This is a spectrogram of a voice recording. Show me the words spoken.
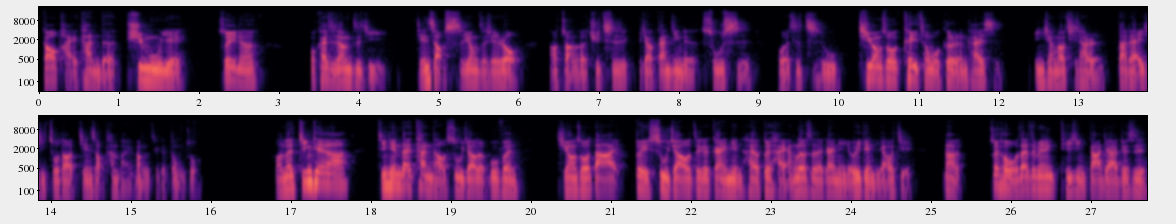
高排碳的畜牧业，所以呢，我开始让自己减少食用这些肉，然后转而去吃比较干净的蔬食或者是植物，期望说可以从我个人开始影响到其他人，大家一起做到减少碳排放的这个动作。好，那今天啊，今天在探讨塑胶的部分，希望说大家对塑胶这个概念，还有对海洋垃圾的概念有一点了解。那最后我在这边提醒大家，就是。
